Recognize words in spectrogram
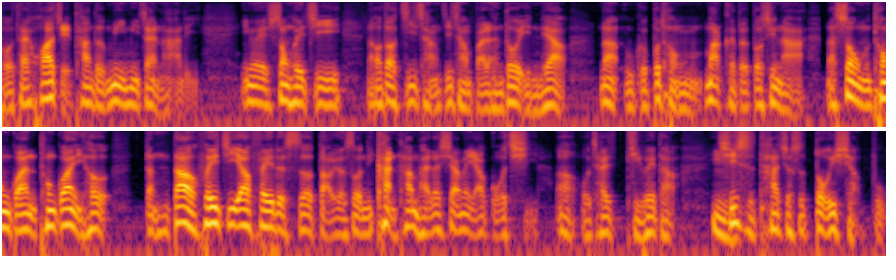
我才发觉他的秘密在哪里。因为送飞机，然后到机场，机场摆了很多饮料，那五个不同 mark 的都去拿，那送我们通关，通关以后。等到飞机要飞的时候，导游说：“你看，他们还在下面摇国旗啊！”我才体会到，其实他就是多一小步。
